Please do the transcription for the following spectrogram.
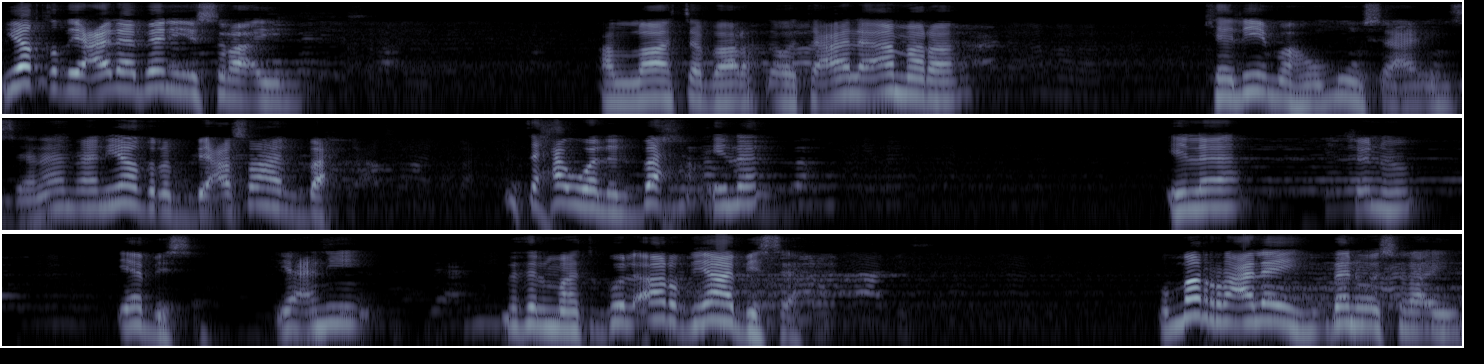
يقضي على بني إسرائيل الله تبارك وتعالى أمر كليمه موسى عليه السلام أن يضرب بعصاه البحر يتحول البحر إلى إلى شنو؟ يبسه يعني مثل ما تقول أرض يابسة. ومر عليه بنو إسرائيل.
